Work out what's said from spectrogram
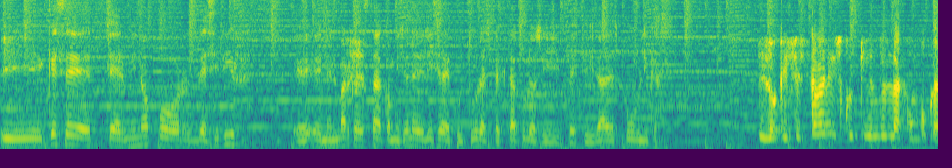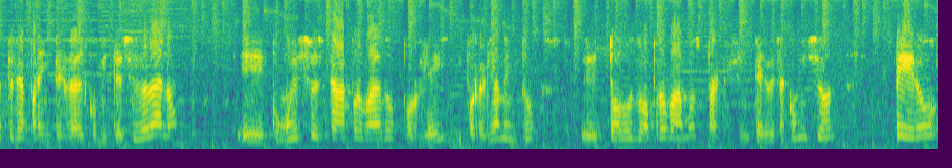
¿Y qué se terminó por decidir eh, en el marco de esta Comisión Edilicia de Cultura, Espectáculos y Festividades Públicas? Lo que se estaba discutiendo es la convocatoria para integrar el Comité Ciudadano. Eh, como eso está aprobado por ley y por reglamento, todos lo aprobamos para que se integre esa comisión, pero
